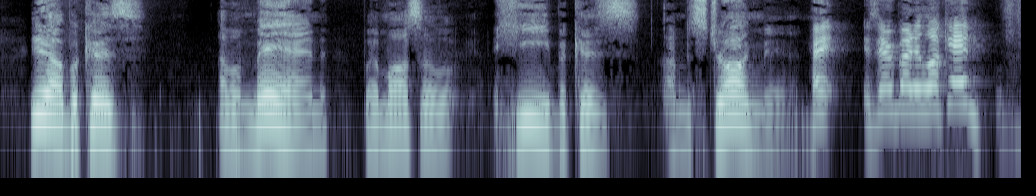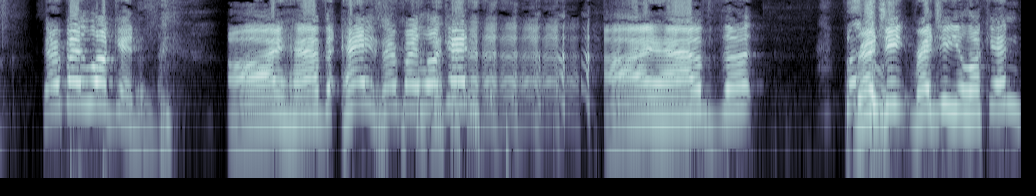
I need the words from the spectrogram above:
you know, because I'm a man, but I'm also he because I'm a strong man. Hey, is everybody looking? Is everybody looking? I have. Hey, is everybody looking? I have the. Reggie, Reggie, you looking?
